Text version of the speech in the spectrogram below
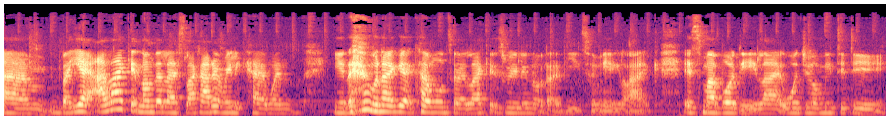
Um, but yeah I like it nonetheless. Like I don't really care when you know when I get camel toe like it's really not that deep to me. Like it's my body. Like what do you want me to do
